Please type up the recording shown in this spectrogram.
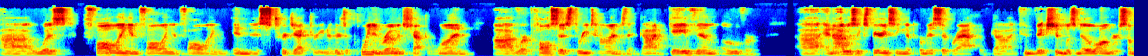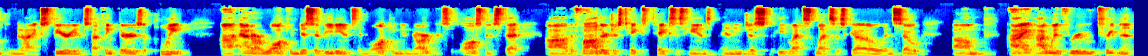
uh, was falling and falling and falling in this trajectory. You know, there's a point in Romans chapter one uh, where Paul says three times that God gave them over. Uh, and I was experiencing the permissive wrath of God. Conviction was no longer something that I experienced. I think there is a point uh, at our walk in disobedience and walking in darkness and lostness that uh, the Father just takes takes His hands and He just He lets lets us go. And so um, I, I went through treatment,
